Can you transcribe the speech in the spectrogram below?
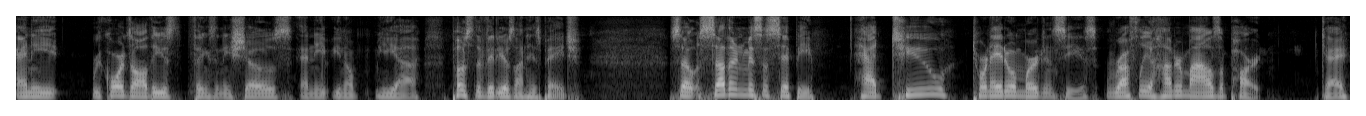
and he records all these things and he shows and he you know he uh, posts the videos on his page. So southern Mississippi had two tornado emergencies, roughly 100 miles apart. Okay,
